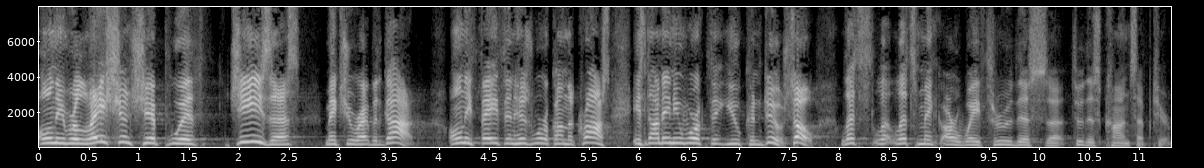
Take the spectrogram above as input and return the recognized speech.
only relationship with Jesus makes you right with God. Only faith in his work on the cross is not any work that you can do. So let's, let, us let us make our way through this, uh, through this concept here.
